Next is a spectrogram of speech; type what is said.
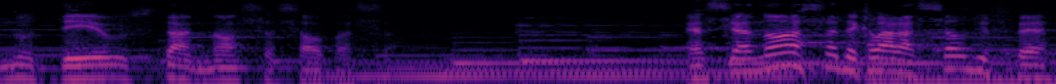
no Deus da nossa salvação. Essa é a nossa declaração de fé.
